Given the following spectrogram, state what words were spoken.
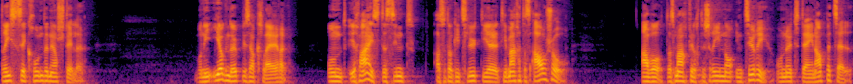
30 Sekunden erstellen, wo ich irgendetwas erkläre. Und ich weiß, das sind, also da gibt's Leute, die, die machen das auch schon. Aber das macht vielleicht der Schreiner in Zürich und nicht der in Appenzell.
